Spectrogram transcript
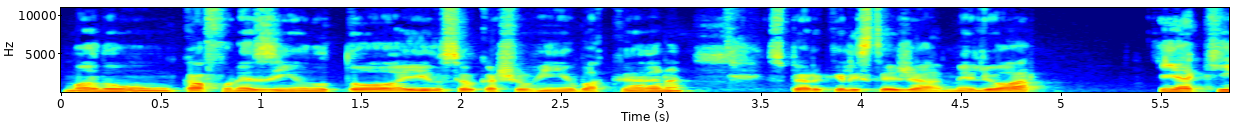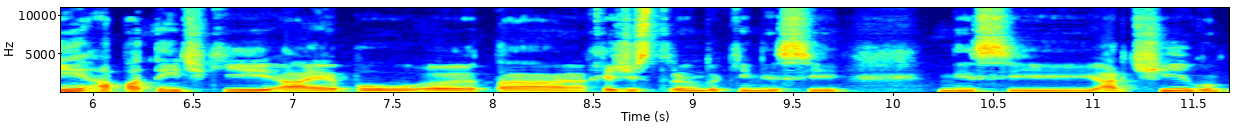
manda um cafunézinho no tó aí do seu cachorrinho bacana, espero que ele esteja melhor. E aqui a patente que a Apple está uh, registrando aqui nesse, nesse artigo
